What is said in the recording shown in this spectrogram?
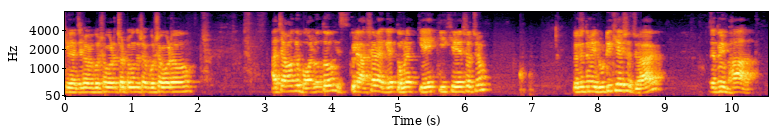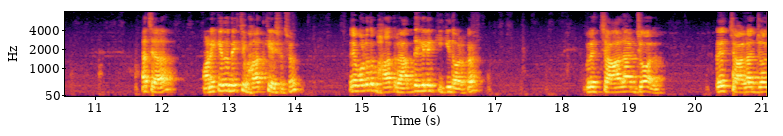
ঠিক আছে সবাই বসে পড়ো ছোট বন্ধু সব বসে পড়ো। আচ্ছা আমাকে বলো তো, স্কুলে আসার আগে তোমরা কে কি খেয়ে এসেছ? বলছি, তুমি রুটি খেয়ে এসেছ, আর? আচ্ছা তুমি ভাত। আচ্ছা অনেকে তো দেখছি ভাত খেয়ে এসেছ। আচ্ছা বলো তো, ভাত রাঁধতে গেলে কি কি দরকার? বলে, চাল আর জল। আচ্ছা চাল আর জল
